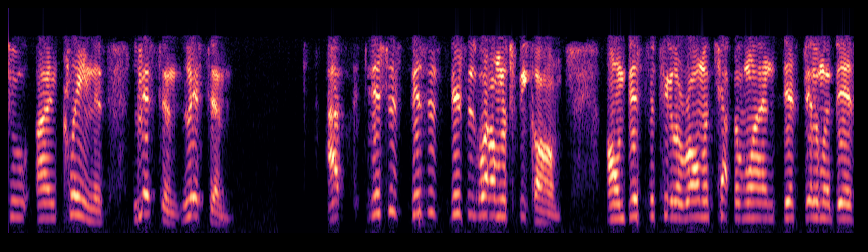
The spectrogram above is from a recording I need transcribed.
to uncleanness. Listen, listen. I, this is this is this is what I'm going to speak on on this particular Romans chapter one, this dealing with this,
